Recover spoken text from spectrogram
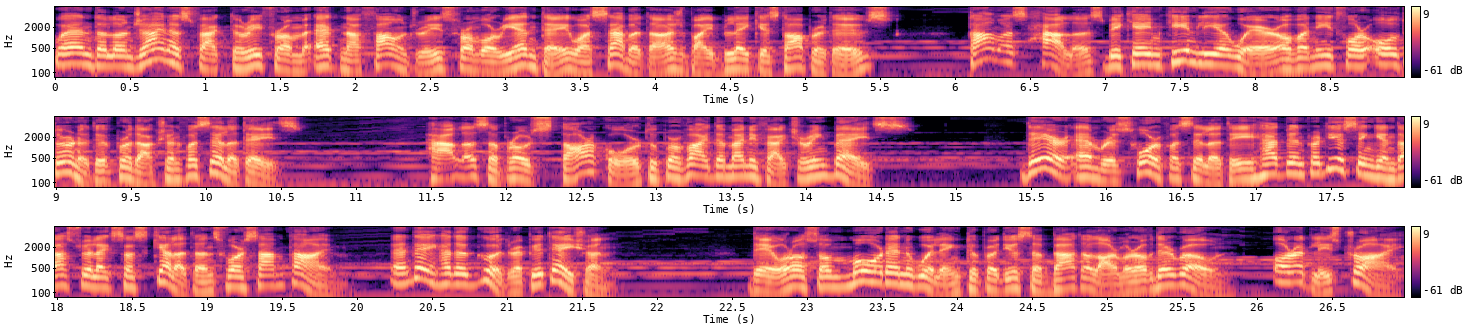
When the Longinus factory from Etna Foundries from Oriente was sabotaged by Blakist operatives, Thomas Halas became keenly aware of a need for alternative production facilities. Halas approached StarCorps to provide a manufacturing base. Their Emris 4 facility had been producing industrial exoskeletons for some time, and they had a good reputation. They were also more than willing to produce a battle armor of their own, or at least try.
